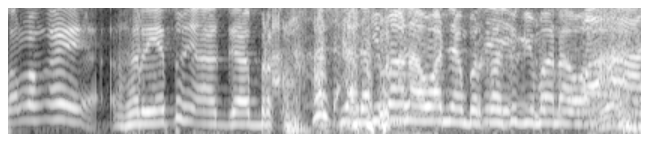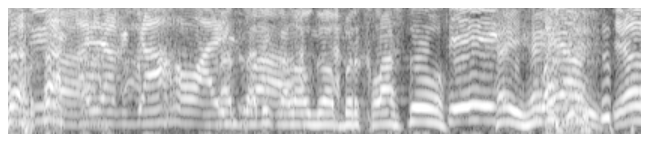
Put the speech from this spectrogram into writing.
Tolong eh harinya tuh yang agak berkelas. Yang gimana Wan yang berkelas tuh gimana Wan? Kayak jaho aing Kan tadi kalau nggak berkelas tuh. Hey hey. ya, ya.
